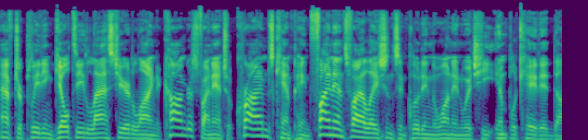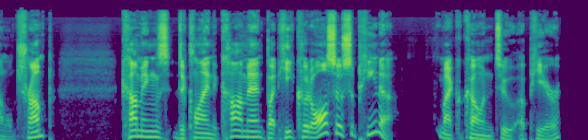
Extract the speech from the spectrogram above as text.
after pleading guilty last year to lying to Congress, financial crimes, campaign finance violations, including the one in which he implicated Donald Trump. Cummings declined to comment, but he could also subpoena Michael Cohen to appear.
